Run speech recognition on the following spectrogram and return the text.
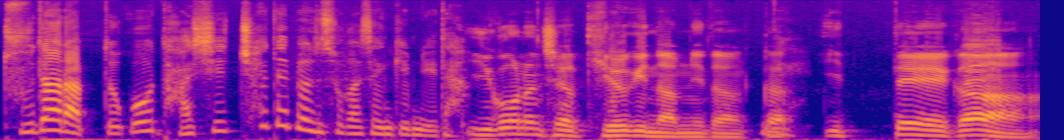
두 달 앞두고 다시 최대 변수가 생깁니다. 이거는 제가 기억이 납니다. 그러니까 이때가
